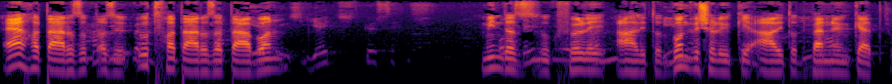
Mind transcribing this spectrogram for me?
elhatározott az ő úthatározatában, mindazok fölé állított, gondviselőké állított bennünket.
